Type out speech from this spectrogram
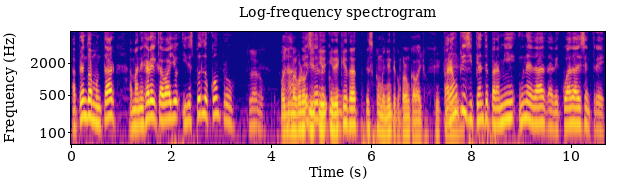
aprendo a montar, a manejar el caballo y después lo compro. Claro. Oye, Ajá, Malboro, ¿y, de qué edad es conveniente comprar un caballo? ¿Qué- Para un principiante, para mí, una edad adecuada es entre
